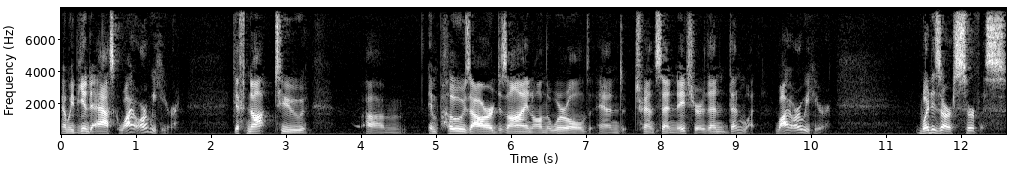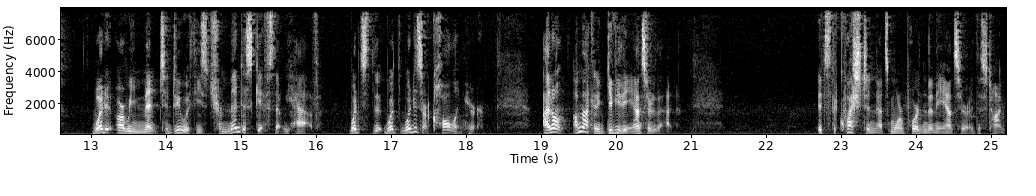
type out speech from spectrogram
And we begin to ask, why are we here? If not to um, impose our design on the world and transcend nature, then, then what? Why are we here? What is our service? What are we meant to do with these tremendous gifts that we have? What's the, what, what is our calling here? I don't, I'm not going to give you the answer to that it's the question that's more important than the answer at this time.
